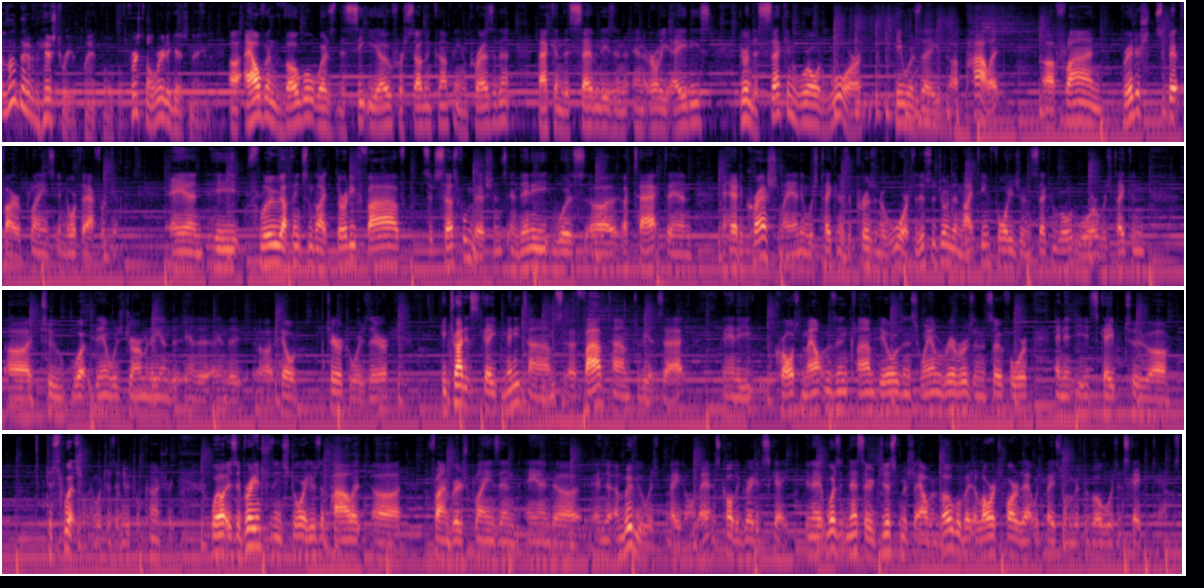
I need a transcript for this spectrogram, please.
a little bit of the history of Plant Vogtle. First of all, where did he get his name? Uh, Alvin Vogtle was the CEO for Southern Company and president back in the 70s and, and early 80s. During the Second World War, he was a, a pilot uh, flying British Spitfire planes in North Africa. And he flew, I think, something like 35 successful missions, and then he was uh, attacked and, and, had to crash land and was taken as a prisoner of war. So this was during the 1940s, during the Second World War, was taken uh, to what then was Germany and the, and the, and the uh, held territories there. He tried to escape many times, uh, five times to be exact, and he crossed mountains and climbed hills and swam rivers and so forth, and he escaped to, uh, to Switzerland, which is a neutral country. Well, it's a very interesting story. He was a pilot uh, flying British planes, and, and, uh, and a movie was made on that, and it's called The Great Escape. And it wasn't necessarily just Mr. Alvin Vogtle, but a large part of that was based on Mr. Vogtle's escape attempts.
